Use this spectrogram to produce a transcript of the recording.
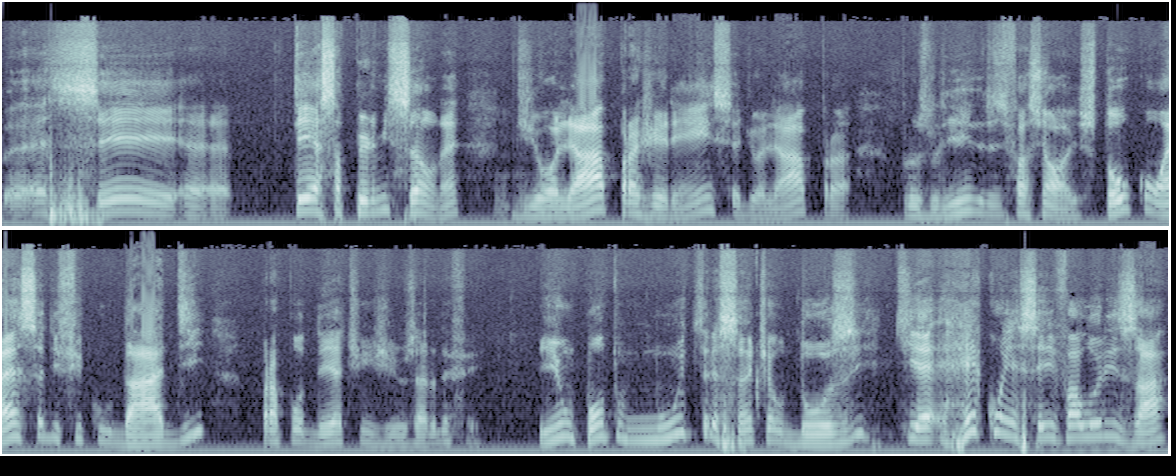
é, ser, é, ter essa permissão, né? De olhar para a gerência, de olhar para para os líderes e falar assim: ó, estou com essa dificuldade para poder atingir o zero defeito. E um ponto muito interessante é o 12, que é reconhecer e valorizar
